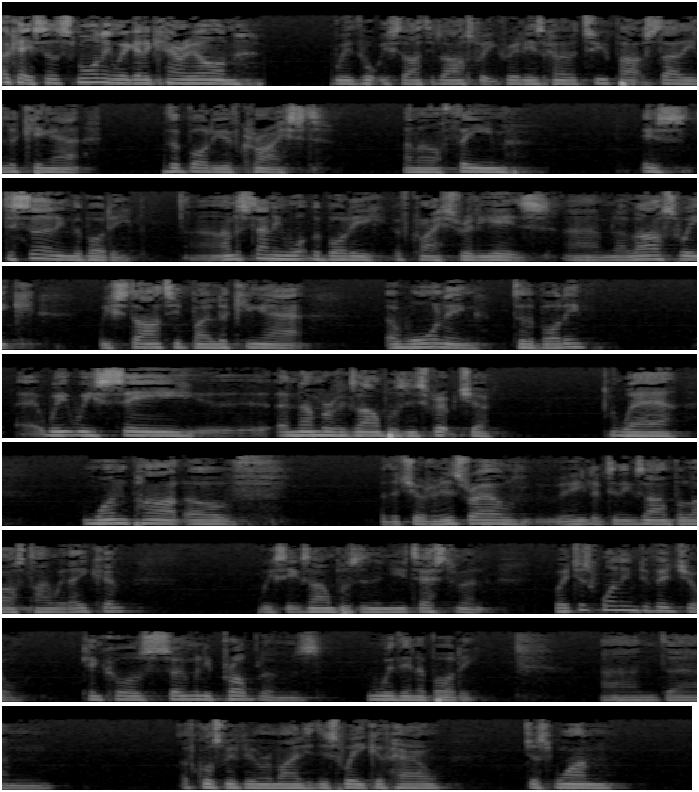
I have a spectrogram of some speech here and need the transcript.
Okay, so this morning we're going to carry on with what we started last week, really, as kind of a two part study looking at the body of Christ. And our theme is discerning the body, uh, understanding what the body of Christ really is. Um, now, last week we started by looking at a warning to the body. Uh, we, we see a number of examples in Scripture where one part of the children of Israel, we looked at the example last time with Achan, we see examples in the New Testament where just one individual can cause so many problems within a body. And um, of course, we've been reminded this week of how just one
